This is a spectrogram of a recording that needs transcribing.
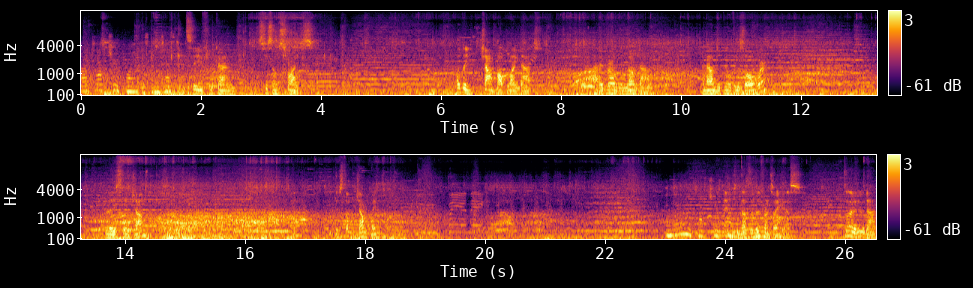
Our capture point is contested. Let's see if we can see some strikes. How they jump up like that? And they probably knock down. And now the build is over. Do they still jump? They stop jumping. An enemy. That's the difference, I guess. So they do that.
